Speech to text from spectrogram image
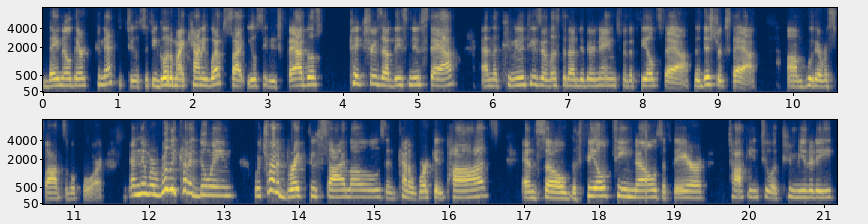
they know they're connected to. So if you go to my county website, you'll see these fabulous pictures of these new staff, and the communities are listed under their names for the field staff, the district staff, um, who they're responsible for. And then we're really kind of doing, we're trying to break through silos and kind of work in pods. And so the field team knows if they're talking to a community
